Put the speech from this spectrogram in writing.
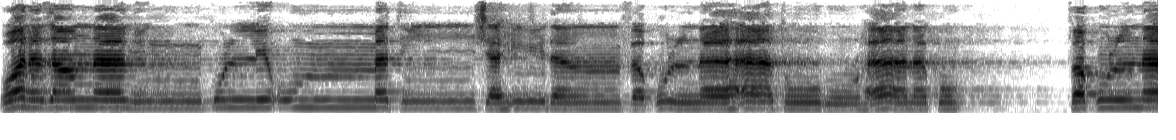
وَنَزَعْنَا مِن كُلِّ أُمَّةٍ شَهِيدًا فَقُلْنَا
